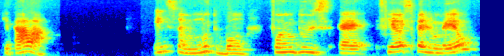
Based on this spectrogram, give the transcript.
que está lá. Isso é muito bom. Foi um dos. É, Fiel Espelho Meu,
